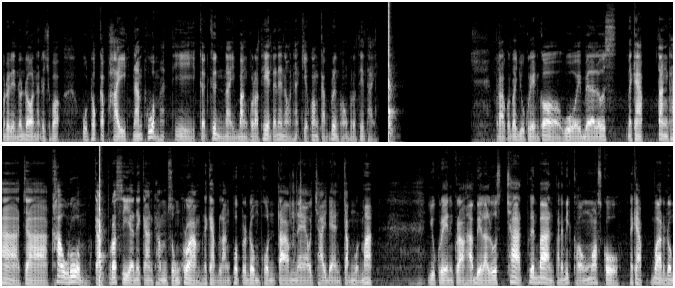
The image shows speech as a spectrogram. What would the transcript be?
ประเด็นร้อนๆ โดยเฉพาะอุทกภัยน้ำท่วมที่เกิดขึ้นในบางประเทศและแน่นอนฮะเกี่ยวข้องกับเรื่องของประเทศไทย ปรากฏว่ายูเครนก็โวยเบลารุสนะครับ ตั้งท่าจะเข้าร่วมกับรัสเซียในการทำสงครามนะครับหลังพบระดมพลตามแนวชายแดนจำนวนมาก ยูเครนกล่าวหาเบลารุสชาติเพื่อนบ้านพันธมิตรของมอสโกนะครับว่าระดม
